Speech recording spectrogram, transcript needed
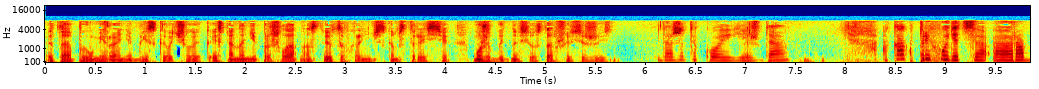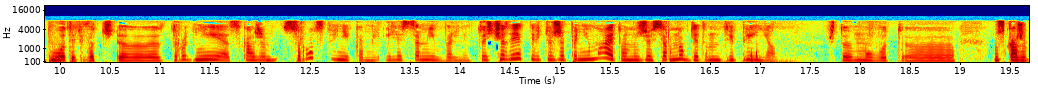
этапы умирания близкого человека. Если она не прошла, она остается в хроническом стрессе, может быть, на всю оставшуюся жизнь. Даже такое есть, Даже да. А как приходится а, работать? Вот э, труднее, скажем, с родственниками или с самим больным? То есть человек-то ведь уже понимает, он уже все равно где-то внутри принял, что ему вот, э, ну скажем,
